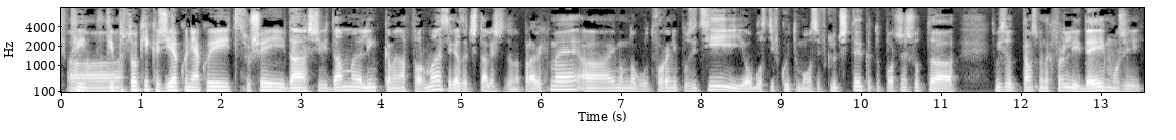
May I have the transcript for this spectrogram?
В какви, А, в какви посоки кажи, ако някой слуша и... Да, ще ви дам линк към една форма. Сега за читалището направихме. А, има много отворени позиции и области, в които може да се включите. Като почнеш от... А, в смисъл, там сме нахвърли идеи. Може и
